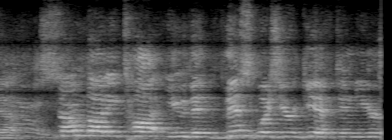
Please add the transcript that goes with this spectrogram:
Yeah. Somebody taught you that this was your gift, and you're,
